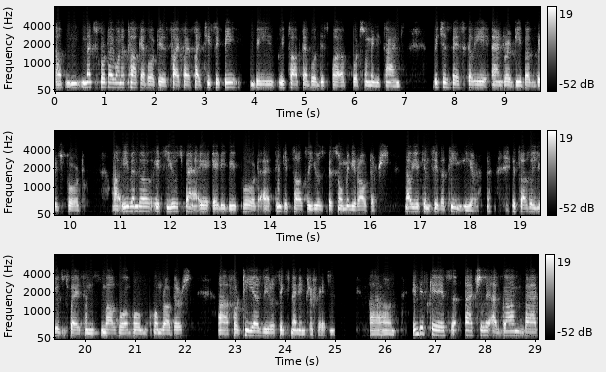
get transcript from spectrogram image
Uh, next port I want to talk about is 555 TCP. We we talked about this port so many times, which is basically Android debug bridge port. Uh, even though it's used by ADB port, I think it's also used by so many routers. Now you can see the theme here. it's also used by some small home home home routers uh, for TR069 interface. Um, in this case, actually, I've gone back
